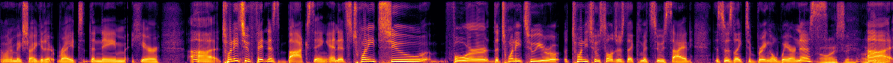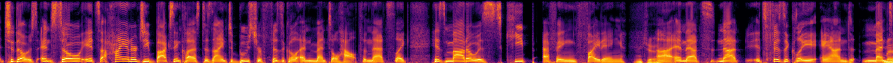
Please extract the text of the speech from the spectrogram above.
I want to make sure I get it right. The name here, uh, Twenty Two Fitness Boxing, and it's twenty two for the twenty two year twenty two soldiers that commit suicide. This was like to bring awareness Oh, I see. Okay. uh, to those. And so it's a high energy boxing class designed to boost your physical and mental health. And that's like his motto is keep effing fighting. Okay. Uh, and that's not, it's physically and mentally.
